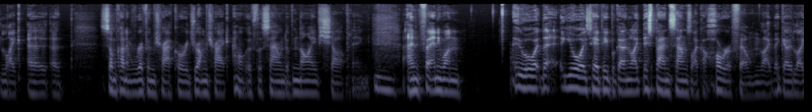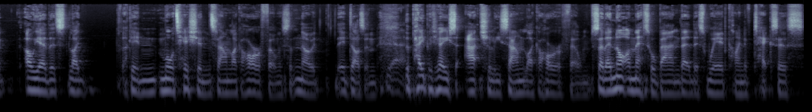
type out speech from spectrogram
like a, a some kind of rhythm track or a drum track out of the sound of knives sharpening. And for anyone who you always hear people going like this band sounds like a horror film. Like they go like oh yeah this like fucking mortician sound like a horror film. Like, no it, it doesn't. Yeah. the paper chase actually sound like a horror film. So they're not a metal band. They're this weird kind of texas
